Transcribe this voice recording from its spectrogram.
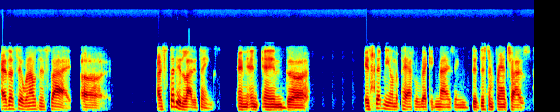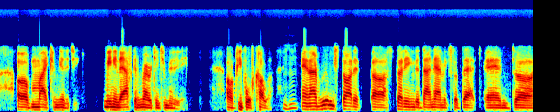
I said, when I was inside, uh, I studied a lot of things, and and and uh, it set me on the path of recognizing the disenfranchised of my community, meaning the African American community, or people of color. Mm-hmm. And I really started uh, studying the dynamics of that and uh,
